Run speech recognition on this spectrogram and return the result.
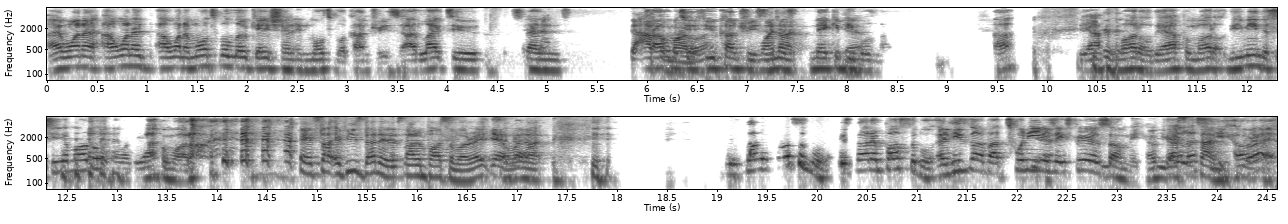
I wanna, I wanna, I want a multiple location in multiple countries. So I'd like to spend The Apa travel to a few countries. Why and not? making Yeah. people's huh? The Apa model, the Apa model. Do you mean the SIA model or the Apa model? Hey, it's not if he's done it, it's not impossible, right? Yeah, so why not? It's not impossible. It's not impossible. And he's got about 20 Yeah. years experience on me. Okay, let's see. All Yeah. right.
